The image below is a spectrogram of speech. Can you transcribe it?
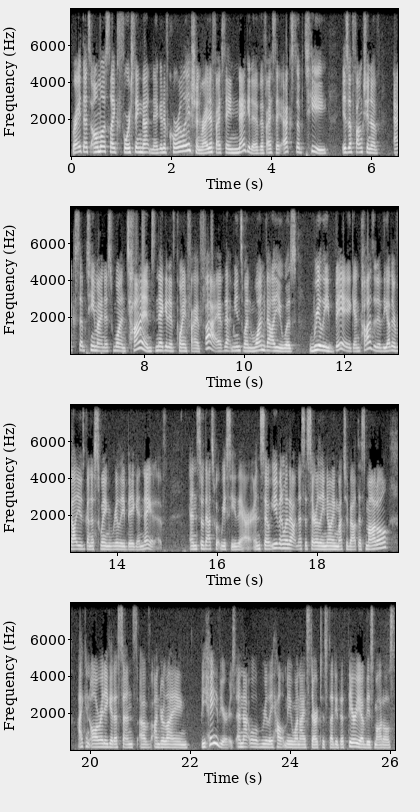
right? That's almost like forcing that negative correlation, right? If I say negative, if I say x sub t is a function of x sub t minus 1 times negative 0.55, that means when one value was really big and positive, the other value is going to swing really big and negative. And so that's what we see there. And so even without necessarily knowing much about this model, I can already get a sense of underlying behaviors. And that will really help me when I start to study the theory of these models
